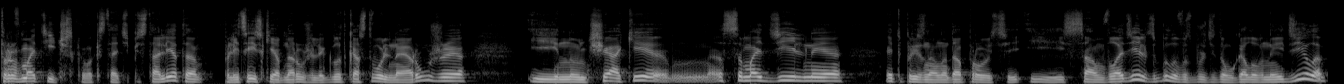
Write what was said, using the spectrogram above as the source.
травматического, кстати, пистолета, полицейские обнаружили гладкоствольное оружие и нунчаки самодельные. Это признал на допросе и сам владелец. Было возбуждено уголовное дело.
